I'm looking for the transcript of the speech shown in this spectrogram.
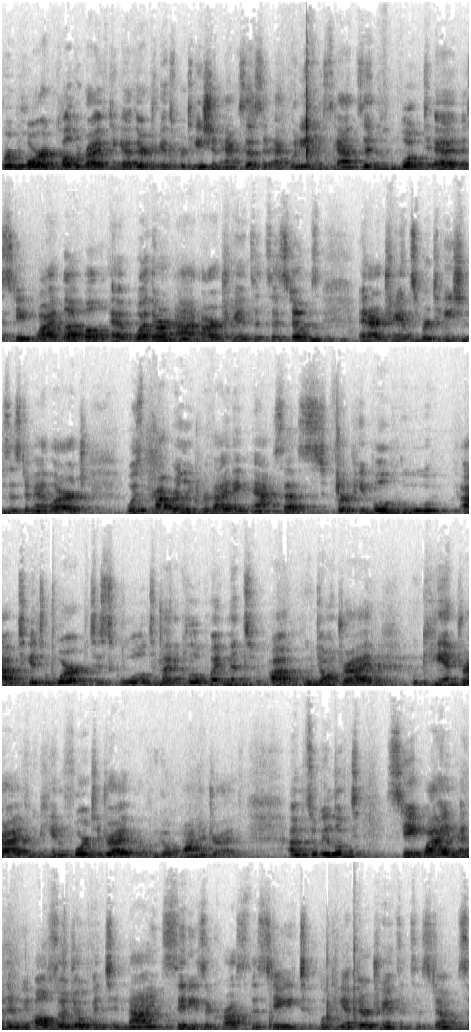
report called Arrive Together, Transportation Access and Equity in Wisconsin looked at a statewide level at whether or not our transit systems and our transportation system at large was properly providing access for people who, um, to get to work, to school, to medical appointments, um, who don't drive, who can't drive, who can't afford to drive, or who don't want to drive. Um, so we looked statewide, and then we also dove into nine cities across the state, looking at their transit systems,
